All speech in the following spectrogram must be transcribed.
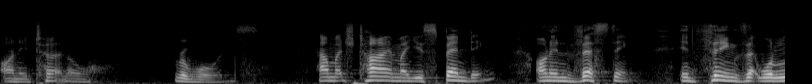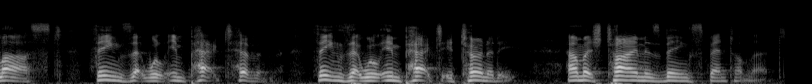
on eternal rewards? How much time are you spending on investing in things that will last, things that will impact heaven, things that will impact eternity? How much time is being spent on that?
